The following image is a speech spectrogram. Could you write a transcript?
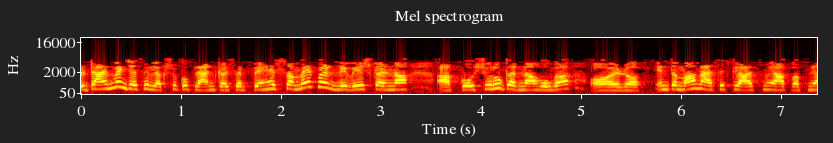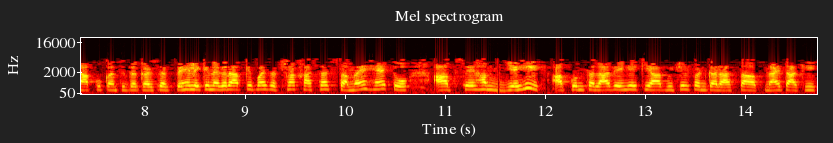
रिटायरमेंट जैसे लक्ष्य को प्लान कर सकते हैं। समय पर निवेश करना आपको शुरू करना होगा और इन तमाम एसेट क्लास में आप अपने आप को कंसिडर कर सकते हैं। लेकिन अगर आपके पास अच्छा खासा समय है तो आपसे हम यही आपको हम सलाह देंगे कि आप म्यूचुअल फंड का रास्ता अपनाएँ ताकि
